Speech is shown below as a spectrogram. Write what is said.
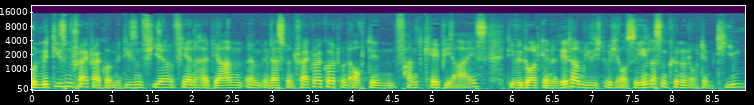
Und mit diesem Track Record, mit diesen vier, viereinhalb Jahren ähm, Investment Track Record und auch den Fund KPIs, die wir dort generiert haben, die sich durchaus sehen lassen können und auch dem Team,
